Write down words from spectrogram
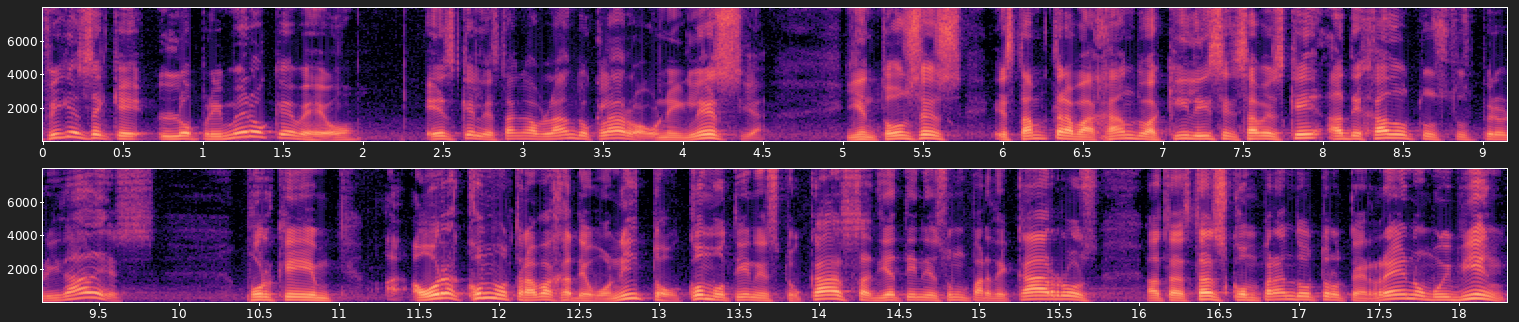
fíjense que lo primero que veo es que le están hablando, claro, a una iglesia. Y entonces están trabajando aquí, le dicen, ¿sabes qué? Has dejado tus prioridades. Porque ahora, ¿cómo trabajas de bonito? ¿Cómo tienes tu casa? Ya tienes un par de carros, hasta estás comprando otro terreno, muy bien.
